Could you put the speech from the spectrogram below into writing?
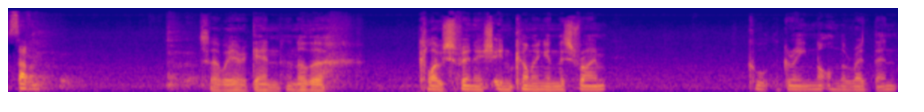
Seven. So we're here again, another close finish incoming in this frame. Caught the green, not on the red then.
